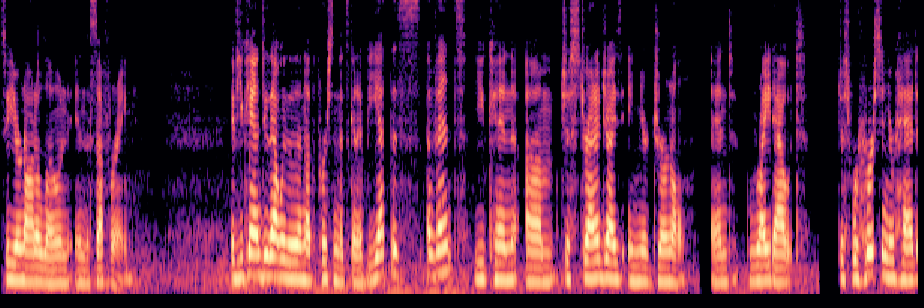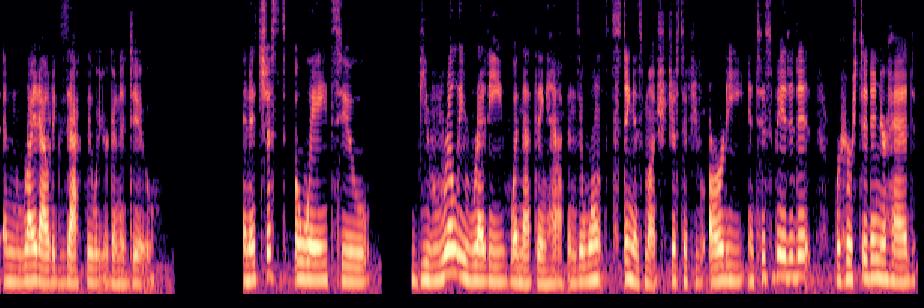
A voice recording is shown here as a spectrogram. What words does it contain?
so you're not alone in the suffering. If you can't do that with another person that's going to be at this event, you can um, just strategize in your journal and write out, just rehearse in your head and write out exactly what you're going to do. And it's just a way to be really ready when that thing happens. It won't sting as much just if you've already anticipated it, rehearsed it in your head,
